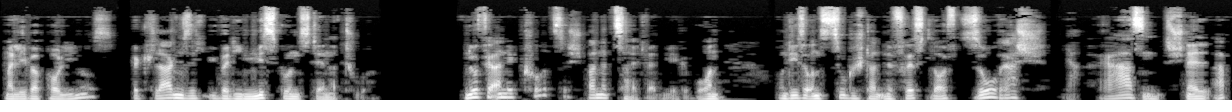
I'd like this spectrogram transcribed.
mein lieber Paulinus, beklagen sich über die Missgunst der Natur. Nur für eine kurze Spanne Zeit werden wir geboren, und diese uns zugestandene Frist läuft so rasch, ja rasend schnell ab,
